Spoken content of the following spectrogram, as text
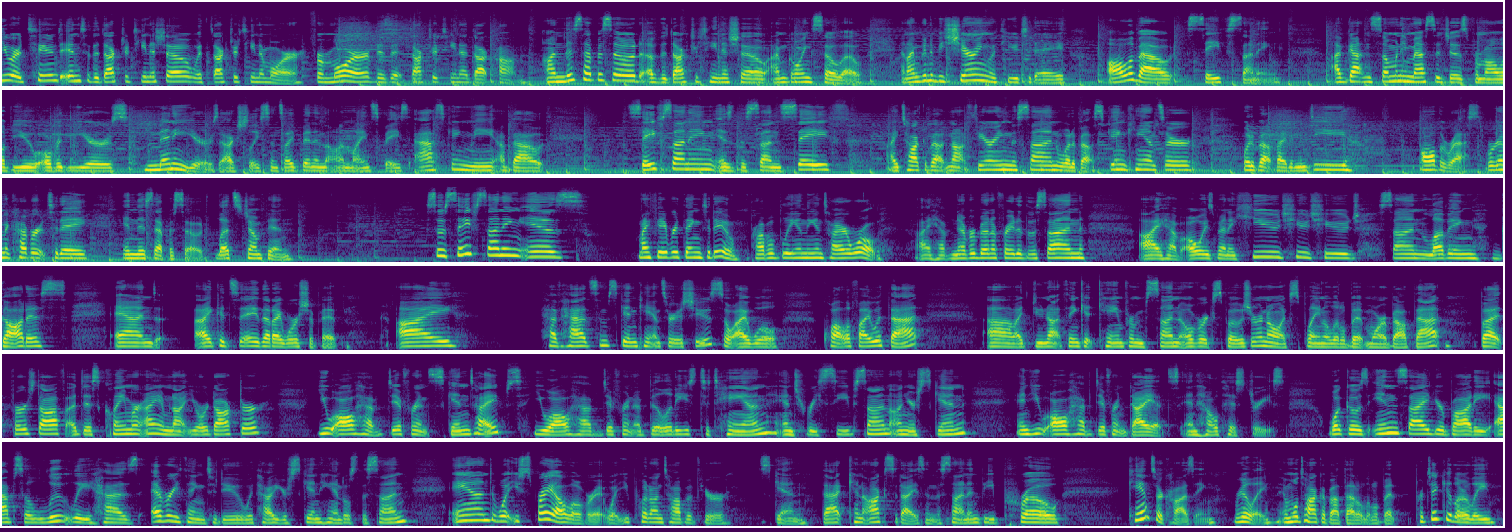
You are tuned into the Dr. Tyna Show with Dr. Tyna Moore. For more, visit drtyna.com. On this episode of the Dr. Tyna Show, I'm going solo, and I'm going to be sharing with you today all about safe sunning. I've gotten so many messages from all of you over the years, many years actually, since I've been in the online space, asking me about safe sunning. Is the sun safe? I talk about not fearing the sun. What about skin cancer? What about vitamin D? All the rest. We're going to cover it today in this episode. Let's jump in. So, safe sunning is my favorite thing to do, probably in the entire world. I have never been afraid of the sun. I have always been a huge, huge, huge sun loving goddess, and I could say that I worship it. I have had some skin cancer issues, so I will qualify with that. Um, I do not think it came from sun overexposure, and I'll explain a little bit more about that. But first off, a disclaimer I am not your doctor. You all have different skin types, you all have different abilities to tan and to receive sun on your skin, and you all have different diets and health histories. What goes inside your body absolutely has everything to do with how your skin handles the sun and what you spray all over it, what you put on top of your skin that can oxidize in the sun and be pro cancer causing, really. And we'll talk about that a little bit, particularly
